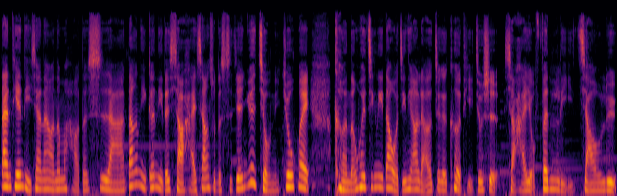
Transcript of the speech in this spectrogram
但天底下哪有那么好的事啊？当你跟你的小孩相处的时间越久，你就会可能会经历到我今天要聊的这个课题，就是小孩有分离焦虑，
